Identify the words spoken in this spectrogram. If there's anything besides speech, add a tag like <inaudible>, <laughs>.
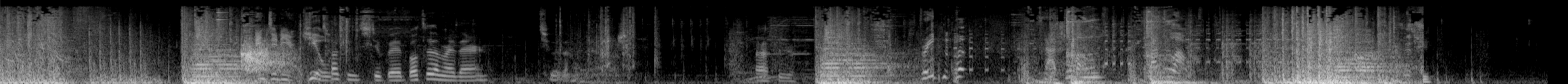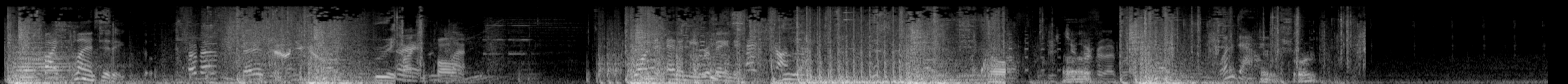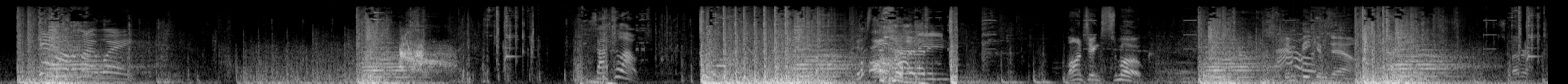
Engineer killed. Fucking stupid. Both of them are there. Two of them. Matthew. Three. <laughs> Spike planted. Down you go. Alright, Fall. flat. One enemy remaining. You're too good for that. One down. Hey, short. Get out of my way. Satchel out. Launching smoke. Stim beacon down. It's better.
